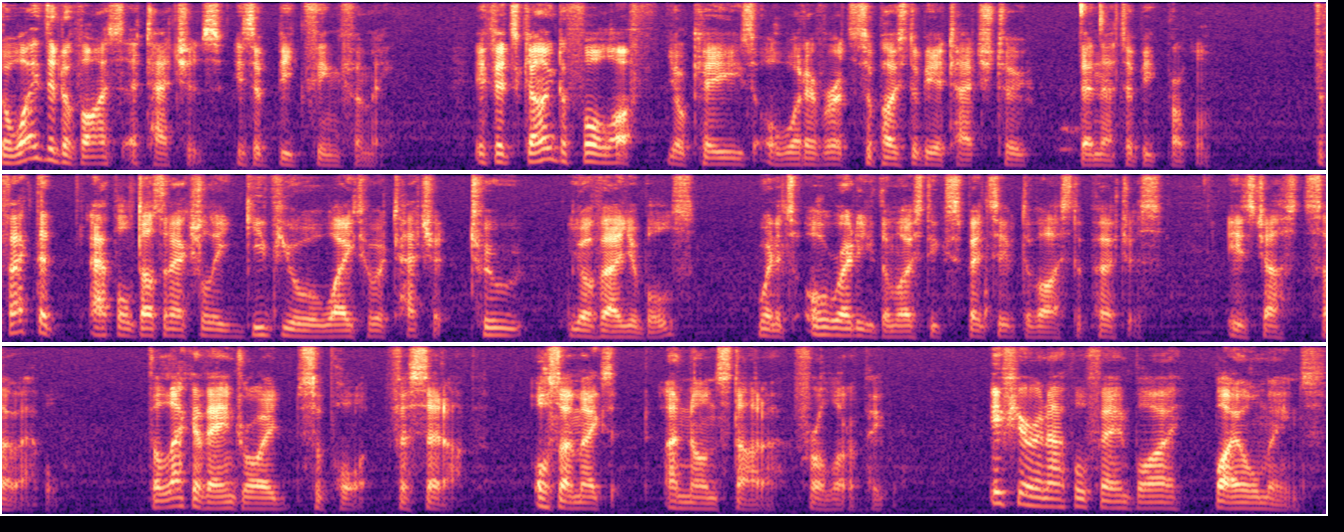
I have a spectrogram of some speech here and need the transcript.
The way the device attaches is a big thing for me. If it's going to fall off your keys or whatever it's supposed to be attached to, then that's a big problem. The fact that Apple doesn't actually give you a way to attach it to your valuables when it's already the most expensive device to purchase is just so Apple. The lack of Android support for setup also makes it a non-starter for a lot of people. If you're an Apple fanboy, by all means,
